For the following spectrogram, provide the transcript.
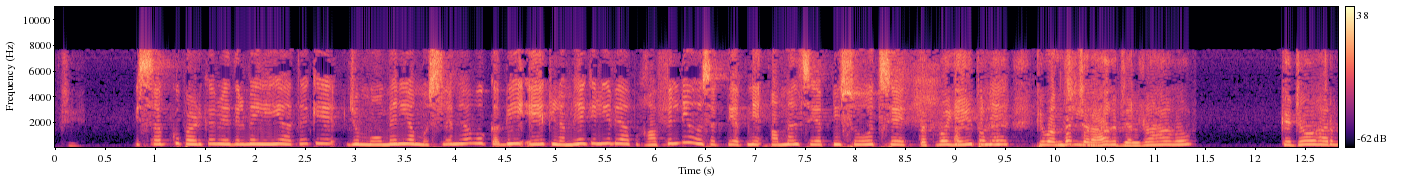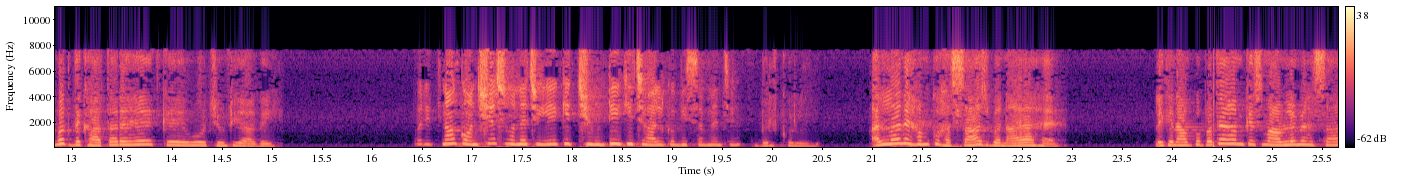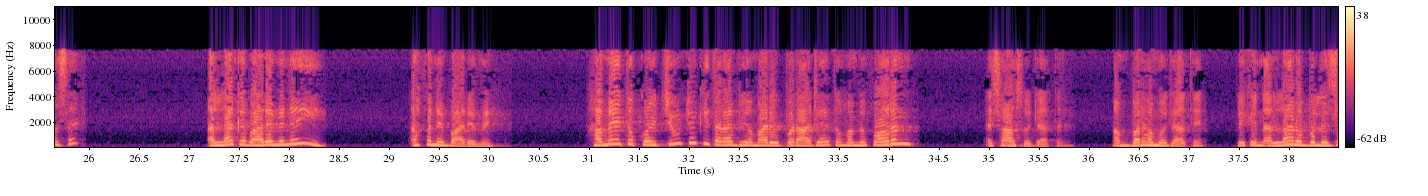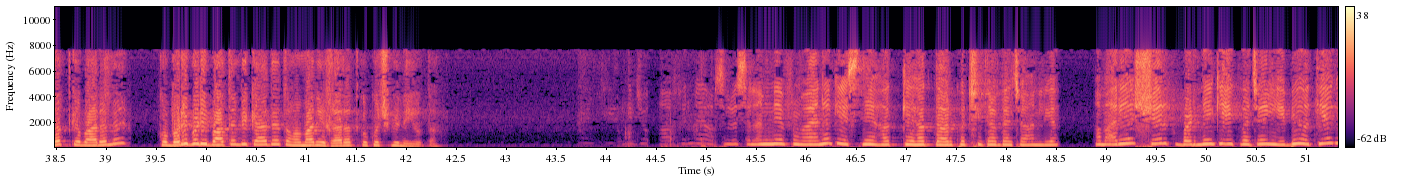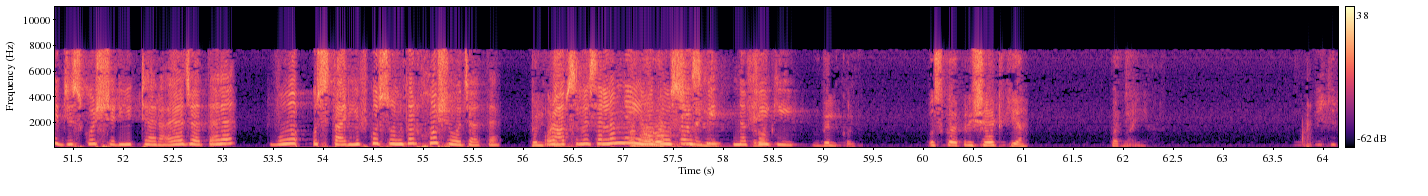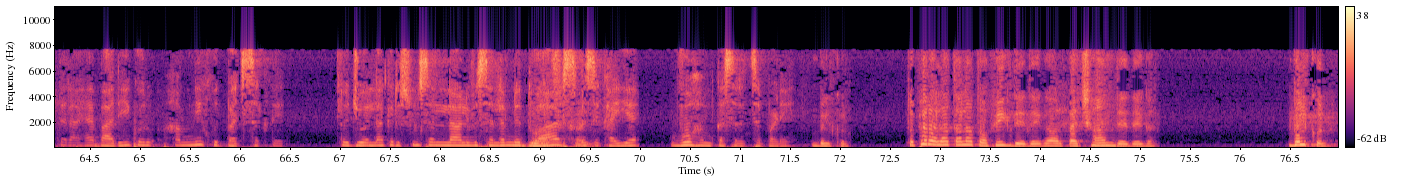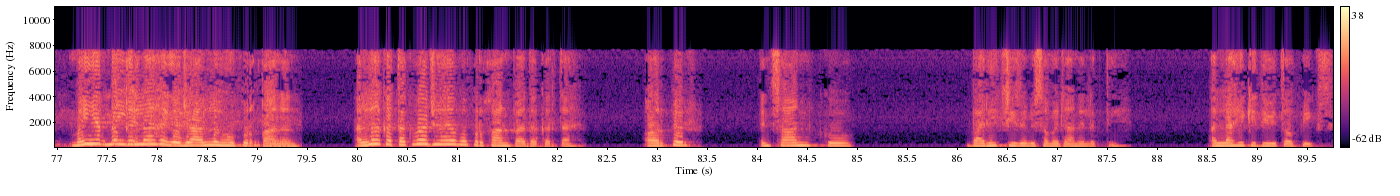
جی۔ اس سب کو پڑھ کر میرے دل میں یہی آتا ہے کہ جو مومن یا مسلم ہے وہ کبھی ایک لمحے کے لیے بھی آپ غافل نہیں ہو سکتے اپنے عمل سے اپنی سوچ سے تقوی یہی تو ہے کہ وہ اندر جی۔ چراغ جل رہا ہو۔ کہ جو ہر وقت دکھاتا رہے کہ وہ چونٹی آ گئی۔ اور اتنا کانشیس ہونا چاہیے کہ چونٹی کی چال کو بھی سمجھے بالکل۔ اللہ نے ہم کو حساس بنایا ہے۔ لیکن آپ کو پتا ہے ہم کس معاملے میں حساس ہیں؟ اللہ کے بارے میں نہیں اپنے بارے میں۔ ہمیں تو کوئی چونٹی کی طرح بھی ہمارے اوپر آ جائے تو ہمیں فوراً احساس ہو جاتا ہے ہم برہم ہو جاتے ہیں۔ لیکن اللہ رب العزت کے بارے میں کوئی بڑی بڑی باتیں بھی کہہ دے تو ہماری غیرت کو کچھ بھی نہیں ہوتا۔ جو آخر میں آپ وسلم نے فرمایا نا کہ اس نے حق کے حقدار کو اچھی طرح پہچان لیا۔ ہمارے یہاں شرک بڑھنے کی ایک وجہ یہ بھی ہوتی ہے کہ جس کو شریک ٹھہرایا جاتا ہے وہ اس تعریف کو سن کر خوش ہو جاتا ہے۔ اور آپ صلی اللہ علیہ وسلم نے یہاں پہ اس چیز کی نفی کی۔ بالکل۔ اس کو اپریشیٹ کیا۔ فرمائیے۔ کی طرح ہے باریک اور ہم نہیں خود بچ سکتے۔ تو جو اللہ کے رسول صلی اللہ علیہ وسلم نے دعا اس میں سکھائی۔ ہے وہ ہم کثرت سے پڑھیں۔ بالکل۔ تو پھر اللہ تعالیٰ توفیق دے دے گا اور پہچان دے دے گا۔ بالکل۔ میں یہ اللہ ہے یہ اللہ فرقان اللہ کا تقوی جو ہے وہ فرقان پیدا کرتا ہے۔ اور پھر انسان کو باریک چیزیں بھی سمجھ آنے لگتی ہیں۔ اللہ ہی کی دیوی توفیق سے۔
